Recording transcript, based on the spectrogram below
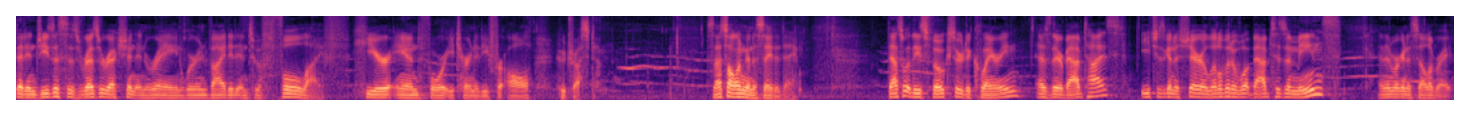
That in Jesus' resurrection and reign, we're invited into a full life here and for eternity for all who trust Him. So that's all I'm going to say today. That's what these folks are declaring as they're baptized. Each is going to share a little bit of what baptism means, and then we're going to celebrate.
